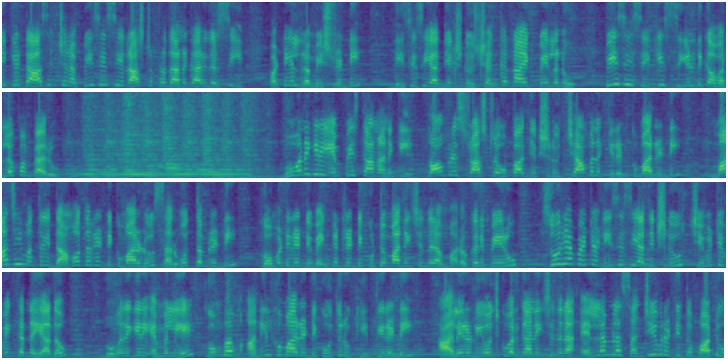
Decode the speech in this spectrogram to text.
టికెట్ ఆశించిన పీసీసీ రాష్ట్ర ప్రధాన కార్యదర్శి పటేల్ రమేష్ రెడ్డి డీసీసీ అధ్యక్షుడు శంకర్ నాయక్ పేర్లను పీసీసీకి సీల్డ్ కవర్లో పంపారు. భువనగిరి ఎంపీ స్థానానికి కాంగ్రెస్ రాష్ట్ర ఉపాధ్యక్షుడు చామల కిరణ్ కుమార్ రెడ్డి మాజీ మంత్రి దామోదర్ రెడ్డి కుమారుడు సర్వోత్తం రెడ్డి కోమటిరెడ్డి వెంకటరెడ్డి కుటుంబానికి చెందిన మరొకరి పేరు సూర్యాపేట డీసీసీ అధ్యక్షుడు చెవిటి వెంకన్న యాదవ్ భువనగిరి ఎమ్మెల్యే కుంభం అనిల్ కుమార్ రెడ్డి కూతురు కీర్తిరెడ్డి ఆలేరు నియోజకవర్గానికి చెందిన ఎల్లంల సంజీవ్ రెడ్డితో పాటు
